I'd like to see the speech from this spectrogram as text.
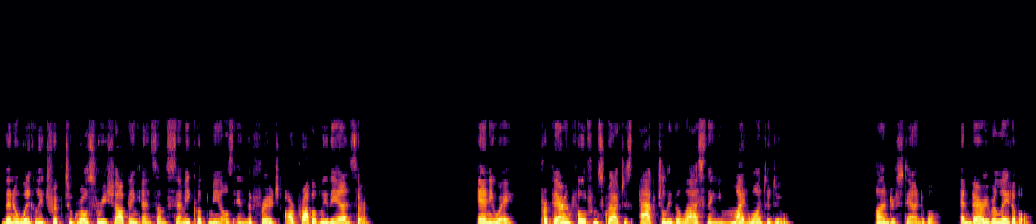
then a weekly trip to grocery shopping and some semi-cooked meals in the fridge are probably the answer. Anyway, preparing food from scratch is actually the last thing you might want to do. Understandable and very relatable.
